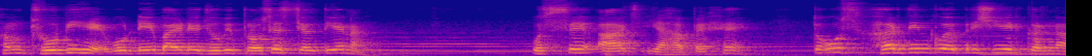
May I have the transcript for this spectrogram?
हम जो भी है, वो डे बाय डे जो भी प्रोसेस चलती है ना, उससे आज यहाँ पे है। तो उस हर दिन को अप्रिशिएट करना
